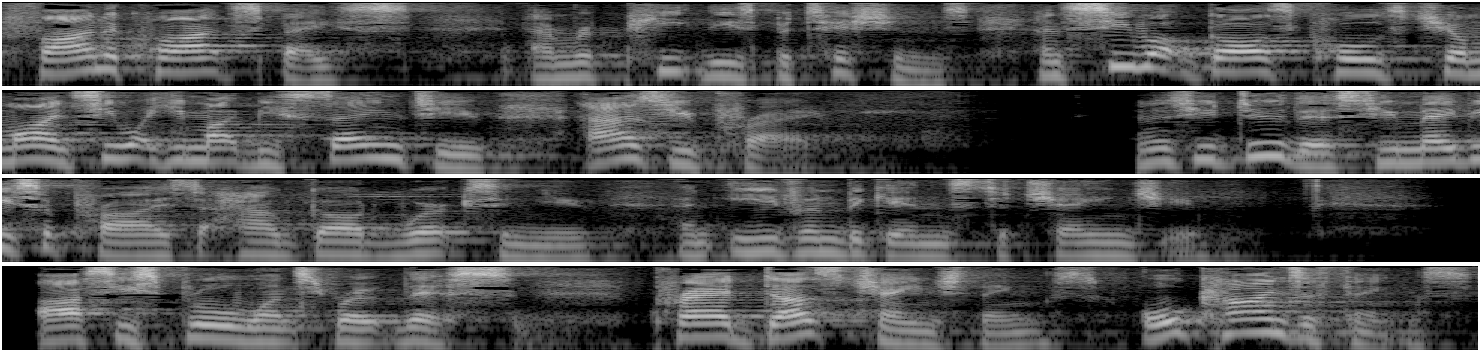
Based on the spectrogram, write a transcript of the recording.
Find a quiet space and repeat these petitions and see what God calls to your mind. See what He might be saying to you as you pray. And as you do this, you may be surprised at how God works in you and even begins to change you. R.C. Sproul once wrote this Prayer does change things, all kinds of things,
